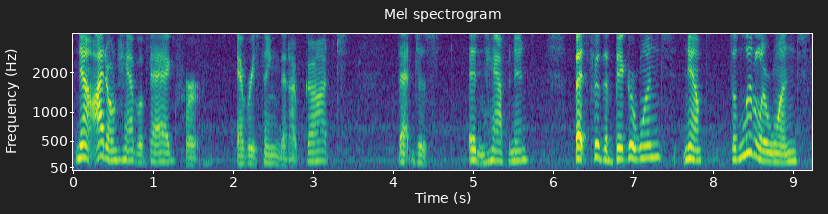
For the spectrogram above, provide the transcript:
Now I don't have a bag for everything that I've got. That just isn't happening. But for the bigger ones, now the littler ones,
